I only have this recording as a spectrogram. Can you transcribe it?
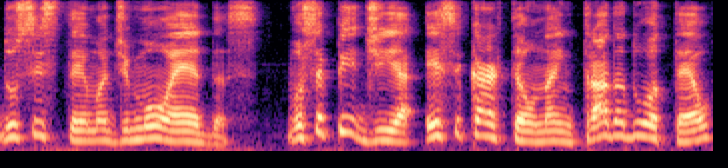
do sistema de moedas. Você pedia esse cartão na entrada do hotel,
